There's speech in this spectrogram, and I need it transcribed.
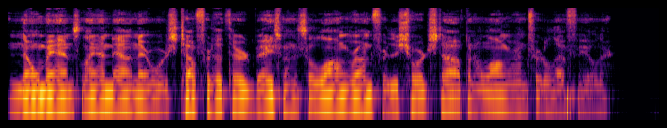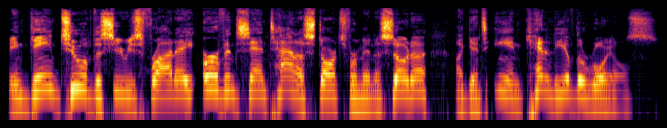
no man's land down there where it's tough for the third baseman. It's a long run for the shortstop and a long run for the left fielder. In game two of the series Friday, Ervin Santana starts for Minnesota against Ian Kennedy of the Royals.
